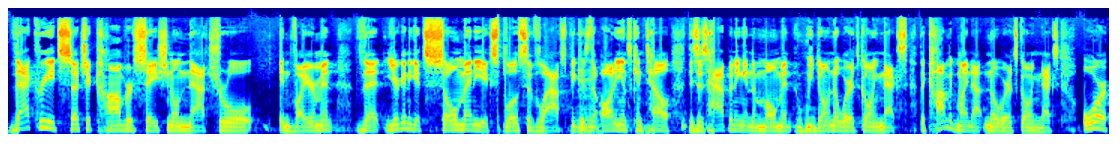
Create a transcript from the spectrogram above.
That creates such a conversational, natural environment that you're going to get so many explosive laughs because the mm-hmm. audience can tell this is happening in the moment. We mm-hmm. don't know where it's going next. The comic might not know where it's going next, or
